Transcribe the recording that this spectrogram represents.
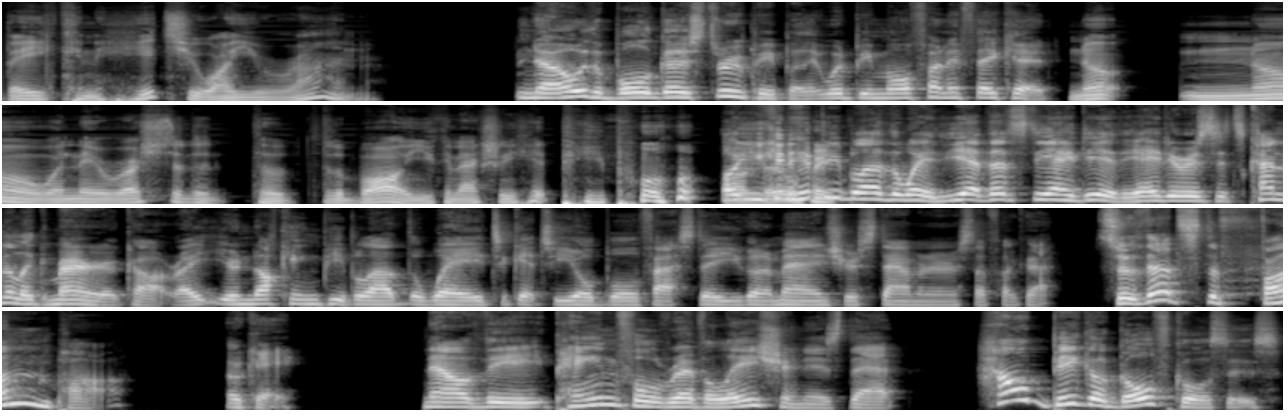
they can hit you while you run. No, the ball goes through people. It would be more fun if they could. No, no. When they rush to the to, to the ball, you can actually hit people. Oh, you can their hit way- people out of the way. Yeah, that's the idea. The idea is it's kind of like Mario Kart, right? You're knocking people out the way to get to your ball faster. You got to manage your stamina and stuff like that. So that's the fun part. Okay. Now, the painful revelation is that how big are golf courses?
